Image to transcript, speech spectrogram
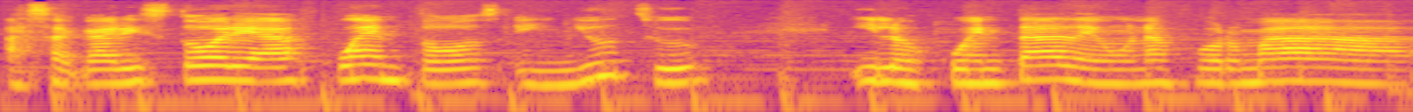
a sacar historias, cuentos en YouTube y los cuenta de una forma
